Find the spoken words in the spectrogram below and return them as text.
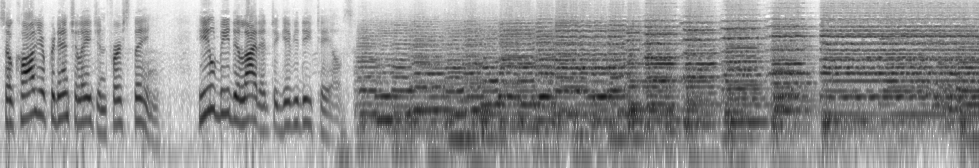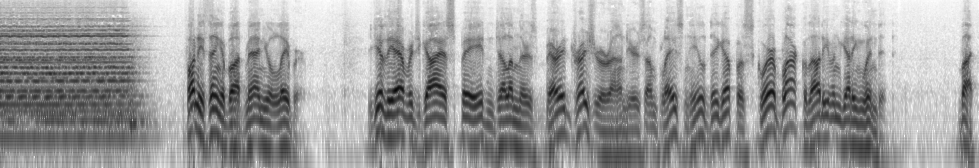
So call your Prudential agent first thing. He'll be delighted to give you details. Funny thing about manual labor. You give the average guy a spade and tell him there's buried treasure around here someplace, and he'll dig up a square block without even getting winded. But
